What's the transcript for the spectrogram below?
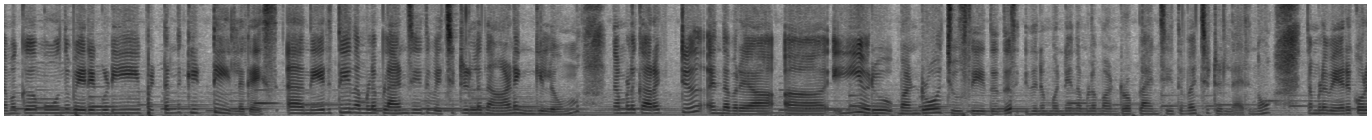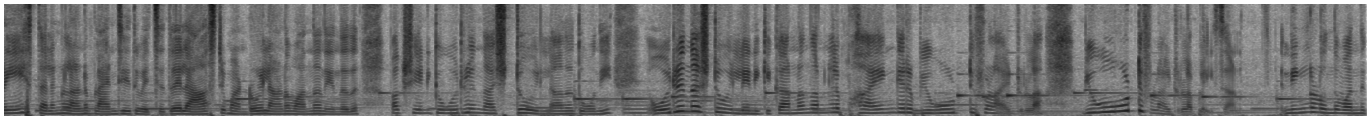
നമുക്ക് മൂന്ന് പേരെയും കൂടി പെട്ടെന്ന് കിട്ടിയില്ല ഗൈസ് നേരത്തെ നമ്മൾ പ്ലാൻ ചെയ്ത് വെച്ചിട്ടുള്ളതാണെങ്കിലും നമ്മൾ കറക്റ്റ് എന്താ പറയുക ഈ ഒരു മൺറോ ചൂസ് ചെയ്തത് ഇതിനു മുന്നേ നമ്മൾ മൺറോ പ്ലാൻ ചെയ്ത് വെച്ചിട്ടില്ലായിരുന്നു. നമ്മൾ വേറെ കുറേ സ്ഥലങ്ങളാണ് പ്ലാൻ ചെയ്ത് വെച്ചത്. ലാസ്റ്റ് മൺറോയിലാണ് വന്ന് നിന്നത്. പക്ഷേ എനിക്ക് ഒരു നഷ്ടവും ഇല്ലയെന്ന് തോന്നി. ഒരു നഷ്ടവും ഇല്ല എനിക്ക്. കാരണം എന്ന് പറഞ്ഞാൽ ഭയങ്കര ബ്യൂട്ടിഫുൾ ആയിട്ടുള്ള ബ്യൂട്ടിഫുൾ ആയിട്ടുള്ള പ്ലേസാണ് നിങ്ങളൊന്ന് വന്ന്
